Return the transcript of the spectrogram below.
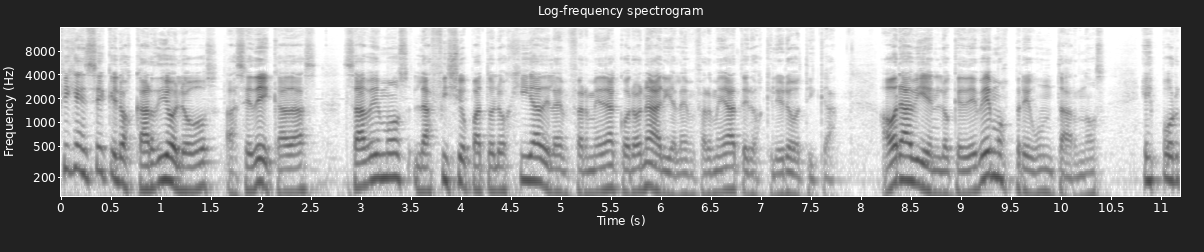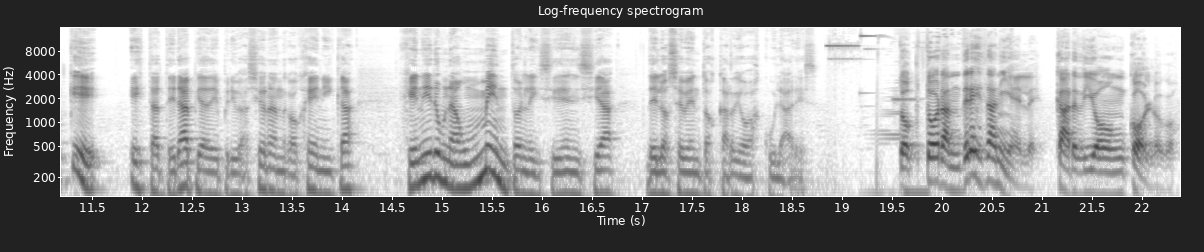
Fíjense que los cardiólogos, hace décadas, sabemos la fisiopatología de la enfermedad coronaria, la enfermedad aterosclerótica. Ahora bien, lo que debemos preguntarnos es por qué esta terapia de privación androgénica genera un aumento en la incidencia de los eventos cardiovasculares. Doctor Andrés Daniele, cardiooncólogo,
